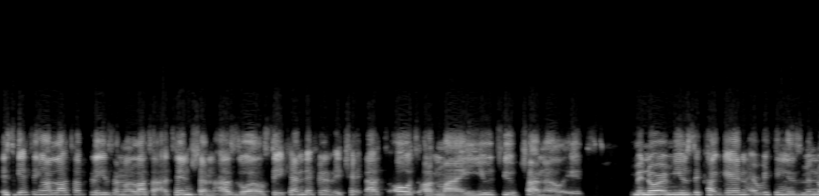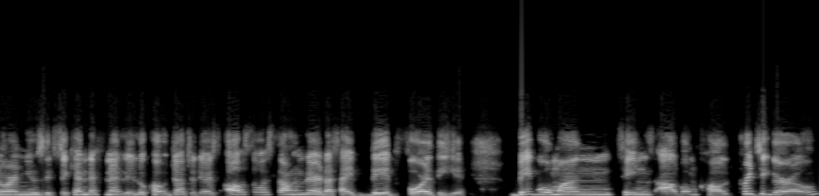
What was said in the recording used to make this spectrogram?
It's getting a lot of plays and a lot of attention as well. So you can definitely check that out on my YouTube channel. It's Minori Music again. Everything is Minori Music. So you can definitely look out Jaja. There's also a song there that I did for the Big Woman Things album called Pretty Girl.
